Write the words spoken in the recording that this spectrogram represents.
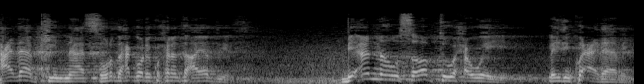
cadaabkii naas suuradda xagga horay ku xidhanta aayaddu biannahu sababtu waxa weeye laydinku cadaabay.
